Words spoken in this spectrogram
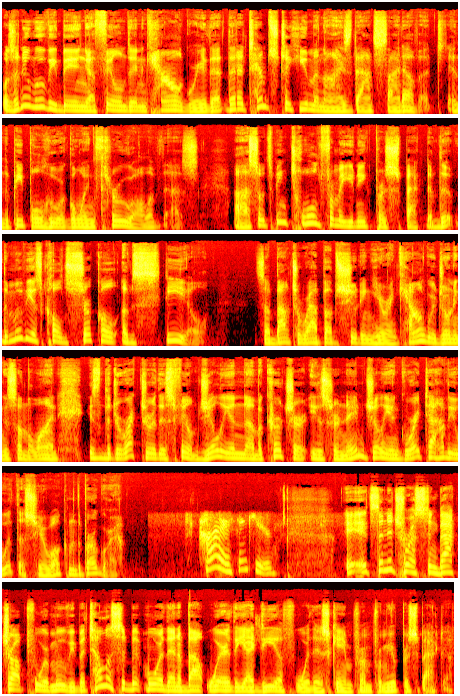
There's a new movie being uh, filmed in Calgary that, that attempts to humanize that side of it and the people who are going through all of this. Uh, so it's being told from a unique perspective. The, the movie is called Circle of Steel. It's about to wrap up shooting here in Calgary. Joining us on the line is the director of this film, Gillian uh, McKercher is her name. Gillian, great to have you with us here. Welcome to the program. Hi, thank you. It's an interesting backdrop for a movie, but tell us a bit more then about where the idea for this came from, from your perspective.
